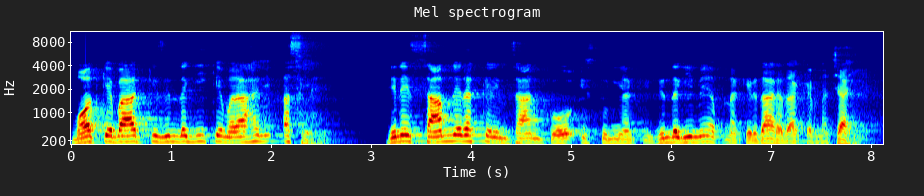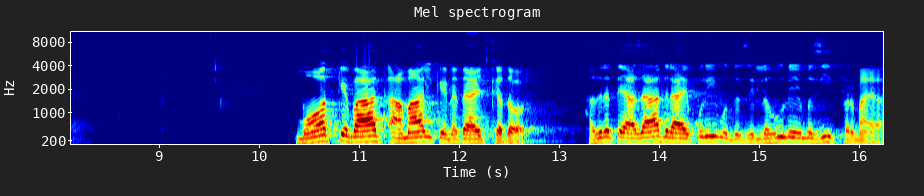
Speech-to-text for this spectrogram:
موت کے بعد کی زندگی کے مراحل اصل ہیں، جنہیں سامنے رکھ کر انسان کو اس دنیا کی زندگی میں اپنا کردار ادا کرنا چاہیے۔ موت کے بعد اعمال کے نتائج کا دور۔ حضرت آزاد رائے پوری مدضلہ نے مزید فرمایا۔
